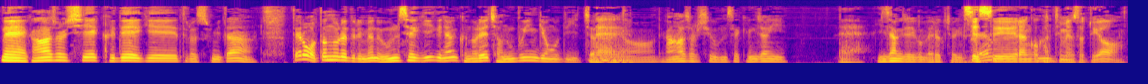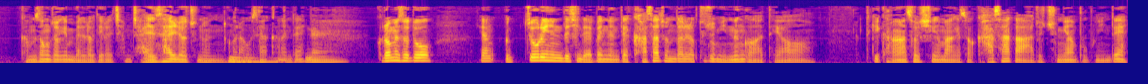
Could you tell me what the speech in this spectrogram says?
네, 강하솔 씨의 그대에게 들었습니다. 때로 어떤 노래 들으면 음색이 그냥 그 노래의 전부인 경우도 있잖아요. 네, 강하솔 씨 음색 굉장히 네, 인상적이고 매력적이세요. 쓸쓸한 것 음. 같으면서도요. 감성적인 멜로디를 참 잘 살려주는 거라고 음, 생각하는데 네. 그러면서도 그냥 읊조리는 듯이 내뱉는데 가사 전달력도 좀 있는 것 같아요. 특히 강하솔 씨 음악에서 가사가 아주 중요한 부분인데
